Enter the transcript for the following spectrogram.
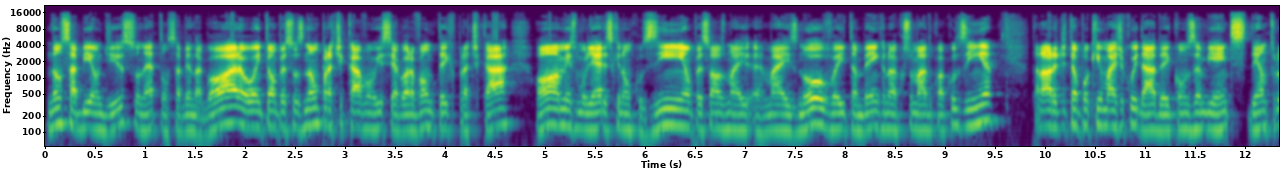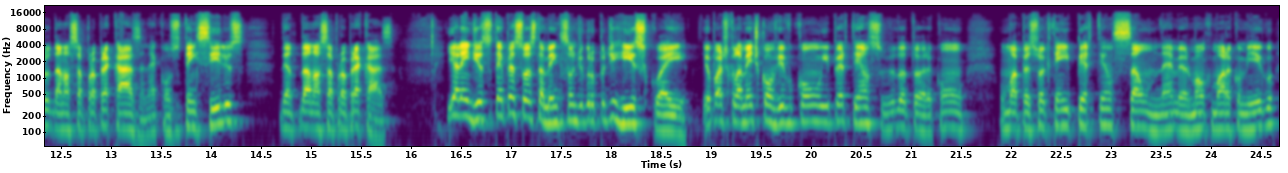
não sabiam disso, né? Estão sabendo agora. Ou então pessoas não praticavam isso e agora vão ter que praticar. Homens, mulheres que não cozinham, pessoal mais, eh, mais novo aí também que não é acostumado com a cozinha. Tá na hora de ter um pouquinho mais de cuidado aí com os ambientes dentro da nossa própria casa, né? Com os utensílios dentro da nossa própria casa. E além disso, tem pessoas também que são de grupo de risco aí. Eu particularmente convivo com um hipertenso, viu, doutora? Com uma pessoa que tem hipertensão, né? Meu irmão que mora comigo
